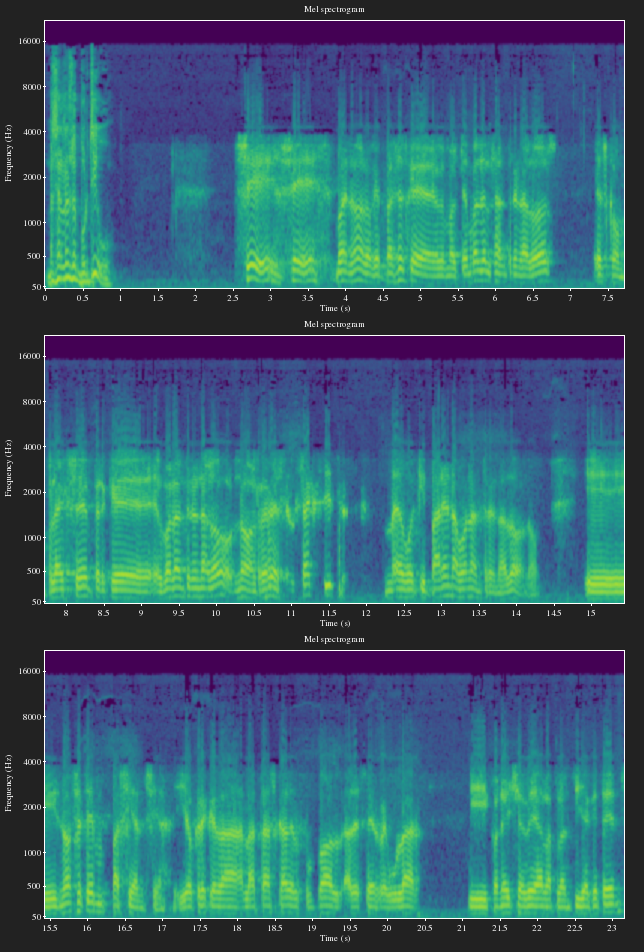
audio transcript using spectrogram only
va ser el deportiu. Sí, sí. Bueno, lo que passa és que amb el tema dels entrenadors és complex perquè el bon entrenador, no, al revés, els èxits ho equiparen a bon entrenador, no? I no se té paciència. Jo crec que la, la tasca del futbol ha de ser regular i conèixer bé a la plantilla que tens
